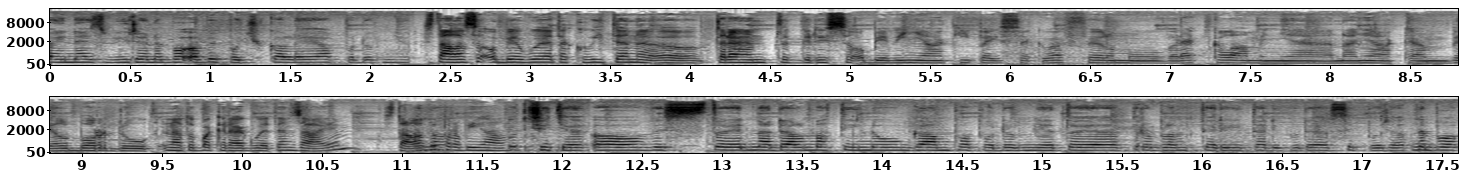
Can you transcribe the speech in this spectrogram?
jiné zvíře nebo aby počkali a podobně. Stále se objevuje takový ten uh, trend, kdy se objeví nějaký pejsek ve filmu, v reklamě, na nějakém billboardu. Na to pak reaguje ten zájem? Stále ano, to probíhá? Určitě. O, vy 101 Dalmatinu, Gump a podobně, to je problém, který tady bude asi pořád. Nebo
